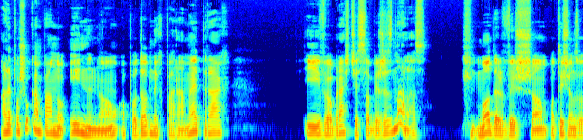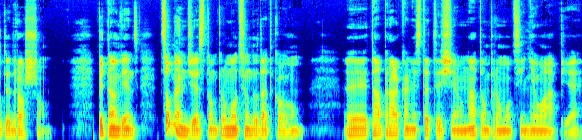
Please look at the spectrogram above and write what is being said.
ale poszukam panu inną o podobnych parametrach i wyobraźcie sobie, że znalazł model wyższą o 1000 zł droższą. Pytam więc, co będzie z tą promocją dodatkową? Y, ta pralka niestety się na tą promocję nie łapie.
